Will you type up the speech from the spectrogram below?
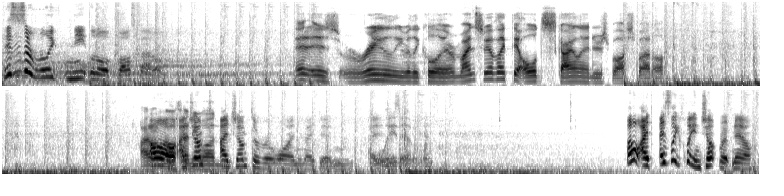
This is a really neat little boss battle. It is really, really cool. It reminds me of like the old Skylanders boss battle. I don't oh, know if I anyone. jumped. I jumped over one and I didn't. I didn't miss him. anyone. Oh, I, it's like playing jump rope now.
